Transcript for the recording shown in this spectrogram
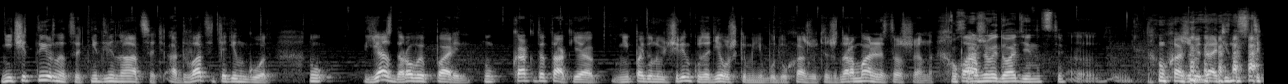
Не 14, не 12, а 21 год. Ну, я здоровый парень. Ну, как это так? Я не пойду на вечеринку, за девушками не буду ухаживать. Это же нормально совершенно. Ухаживай Пап... до 11. Ухаживай до 11.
